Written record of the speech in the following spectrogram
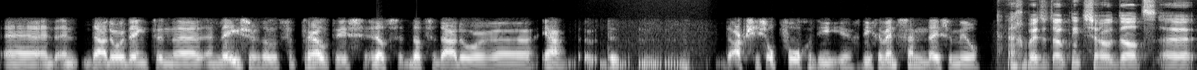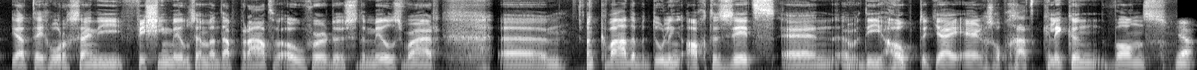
Uh, en, en daardoor denkt een, uh, een lezer dat het vertrouwd is. En dat ze, dat ze daardoor ja, de, de acties opvolgen die, die gewenst zijn in deze mail. En gebeurt het ook niet zo dat, ja, tegenwoordig zijn die phishing mails en daar praten we over. Dus de mails waar uh, een kwade bedoeling achter zit en die hoopt dat jij ergens op gaat klikken, want ja.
